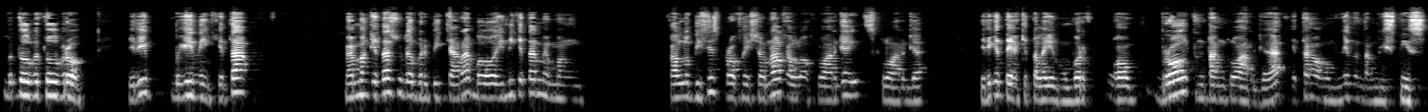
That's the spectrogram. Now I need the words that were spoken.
Betul betul bro. Jadi begini kita memang kita sudah berbicara bahwa ini kita memang kalau bisnis profesional kalau keluarga itu keluarga. Jadi ketika kita lagi ngobrol, tentang keluarga kita nggak ngomongin tentang bisnis.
